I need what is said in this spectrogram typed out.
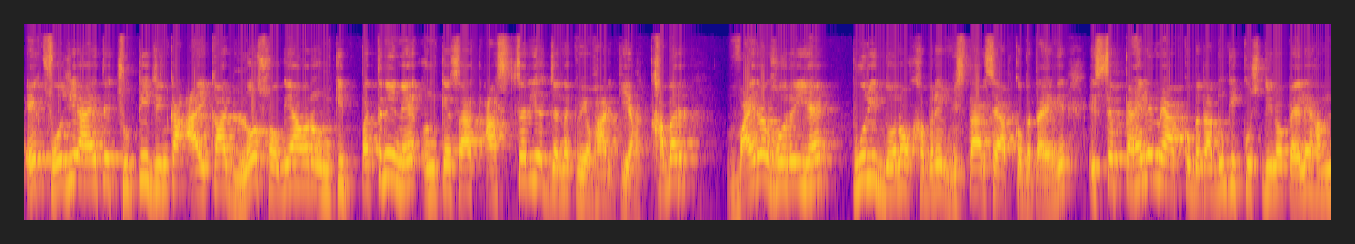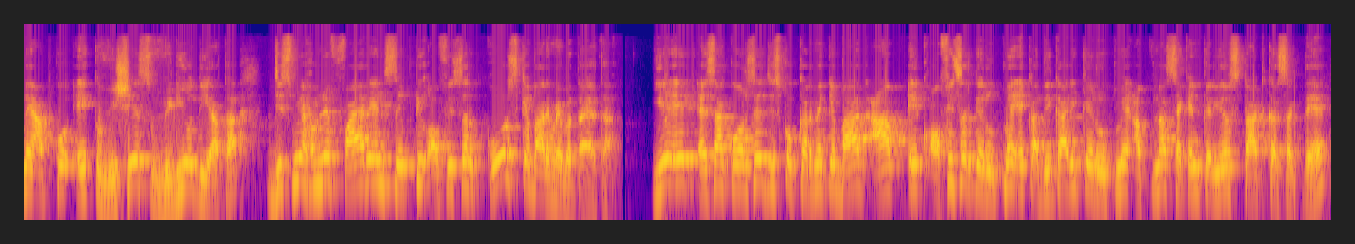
एक फौजी आए थे छुट्टी जिनका आई कार्ड लॉस हो गया और उनकी पत्नी ने उनके साथ आश्चर्यजनक व्यवहार किया। खबर वायरल हो रही है। पूरी दोनों खबरें विस्तार से आपको बताएँगे। इससे पहले मैं आपको बता दूँ कि कुछ दिनों पहले हमने आपको एक विशेष वीडियो दिया था, जिसमें हमने fire and safety officer course के बारे में बताया था। ये एक ऐसा कोर्स है जिसको करने के बाद आप एक ऑफिसर के रूप में, एक अधिकारी के रूप में अपना सेकेंड करियर स्टार्ट कर सकते हैं।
